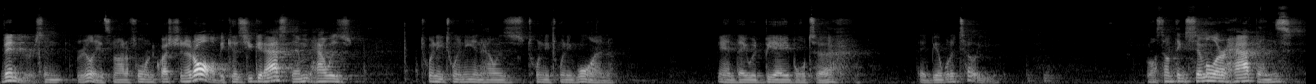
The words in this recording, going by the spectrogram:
vendors? And really, it's not a foreign question at all because you could ask them, how is 2020 and how is 2021? And they would be able to, they'd be able to tell you. Well, something similar happens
